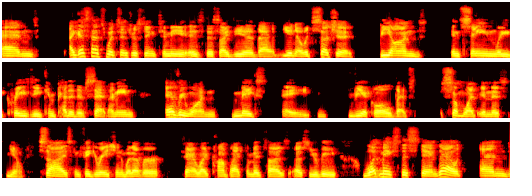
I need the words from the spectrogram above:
and i guess that's what's interesting to me is this idea that you know it's such a beyond insanely crazy competitive set i mean everyone makes a vehicle that's somewhat in this, you know, size, configuration, whatever, kind of like compact to mid-size SUV. What makes this stand out? And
